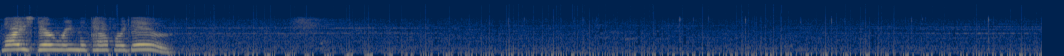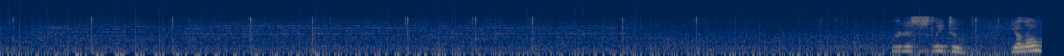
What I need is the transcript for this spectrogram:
Why is there a rainbow path right there? Does this lead to? Yellow?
